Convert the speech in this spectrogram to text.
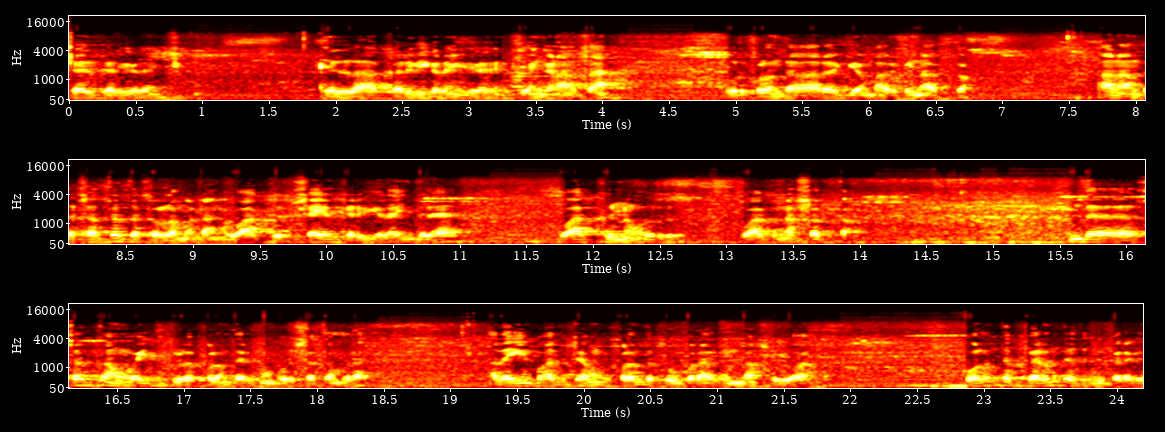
செயல் கருவிகள் எல்லா கருவிகளும் இயங்கினா தான் ஒரு குழந்தை ஆரோக்கியமாக இருக்குன்னு அர்த்தம். ஆனால் அந்த சத்தத்தை சொல்ல மாட்டாங்க. வாக்கு செயல் கருவிகள் ஐந்தில் வாக்குன்னு ஒரு வாக்குன்னா சத்தம். இந்த சத்தம் வயிற்றுக்குள்ளே குழந்தை இருக்கும்போது சத்தம் போடாது. அதையும் பார்த்துட்டு அவங்க குழந்தை சூப்பராக இருக்குன்னு தான் சொல்லுவாங்க. குழந்தை பிறந்ததுக்கு பிறகு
